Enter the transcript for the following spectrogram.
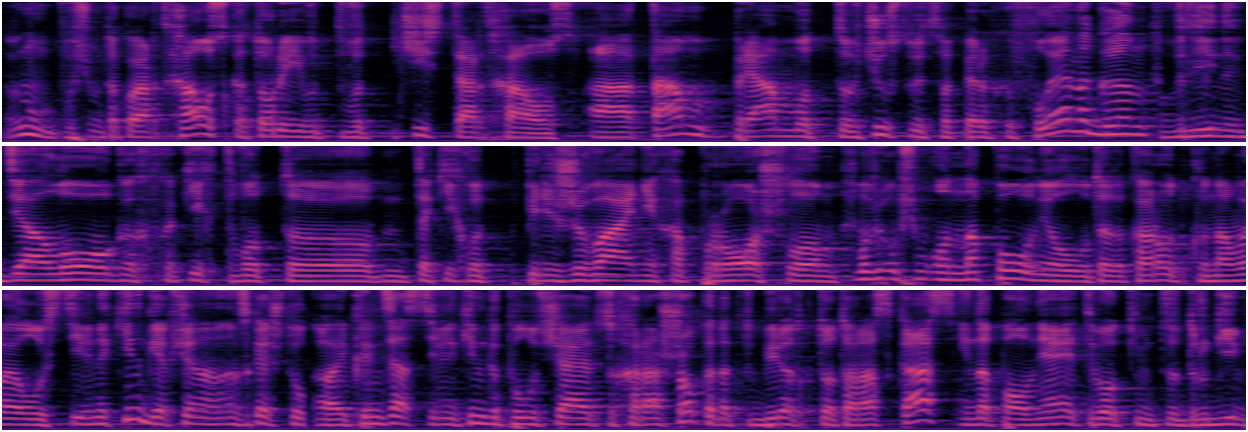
ну, в общем, такой артхаус, который вот, вот чистый артхаус, а там прям вот чувствуется, во-первых, и Фленаган в длинных диалогах, в каких-то вот э, таких вот переживаниях о прошлом. В общем, он наполнил вот эту короткую новеллу Стивена Кинга. И вообще, надо сказать, что э, экранизации Стивена Кинга получаются хорошо, когда кто берет кто-то рассказ и наполняет его каким-то другим,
